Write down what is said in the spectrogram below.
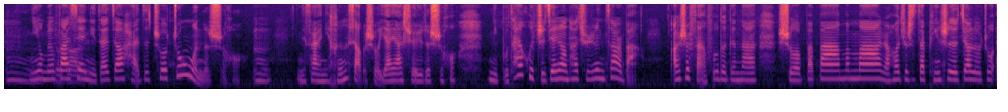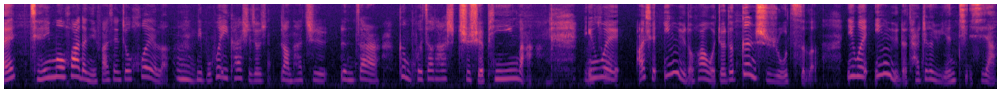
嗯，你有没有发现你在教孩子说中文的时候，嗯你在你很小的时候牙牙学语的时候，你不太会直接让他去认字儿吧？而是反复的跟他说爸爸妈妈，然后就是在平时的交流中，哎，潜移默化的你发现就会了。嗯你不会一开始就让他去认字儿，更不会教他去学拼音吧？因为而且英语的话，我觉得更是如此了，因为英语的它这个语言体系啊，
